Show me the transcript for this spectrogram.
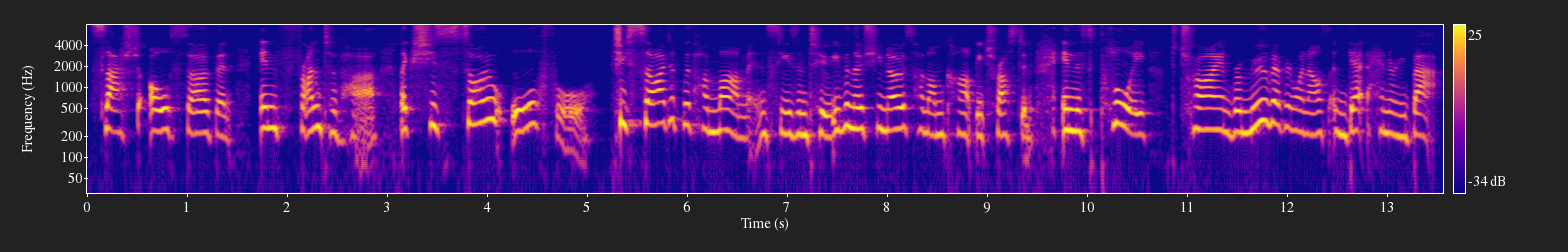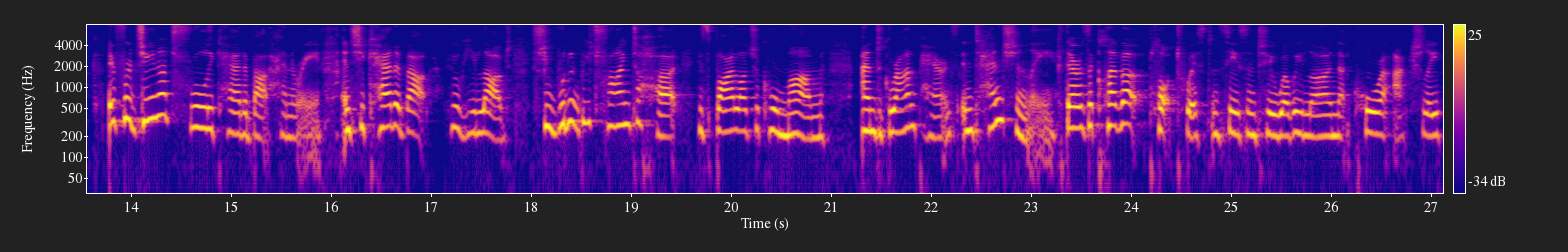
slash old servant in front of her. Like, she's so awful. She sided with her mum in season two, even though she knows her mum can't be trusted, in this ploy to try and remove everyone else and get Henry back. If Regina truly cared about Henry and she cared about who he loved, she wouldn't be trying to hurt his biological mum and grandparents intentionally. There is a clever plot twist in season two where we learn that Cora actually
